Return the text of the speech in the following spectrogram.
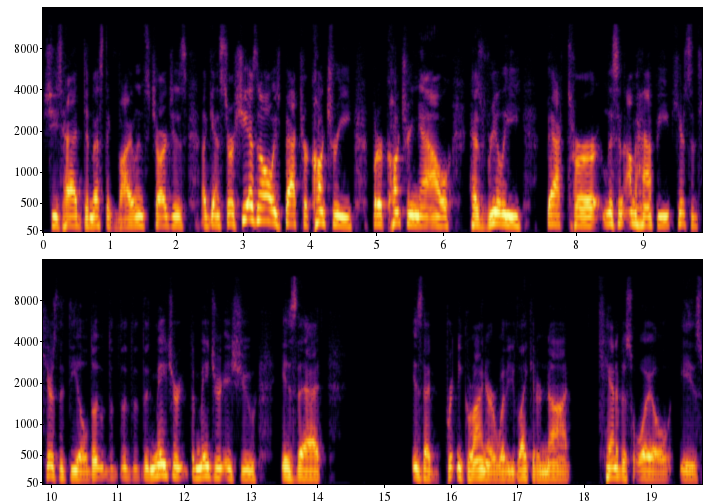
she's had domestic violence charges against her. She hasn't always backed her country but her country now has really backed her. Listen i'm happy. Here's the here's the deal. The the, the, the major the major issue is that is that brittney Griner whether you like it or not cannabis oil is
